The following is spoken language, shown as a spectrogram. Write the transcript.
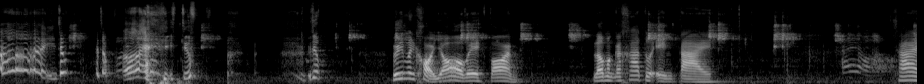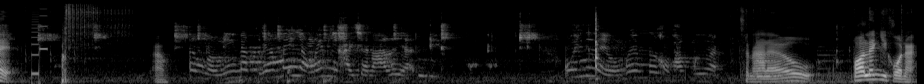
เอ้ยจุ๊บจุ๊บเอ้ยจุ๊บ จุ๊บ เฮ้ย มันขอย่อเว้ยป้อน แล้วมันก็ฆ่าตัวเองตาย ใช่เหรอใช่แต่ของเรานี่แบบยังไม่ยังไม่มีใครชนะเลยอะดูดิ โอ้ยเหนื่อยว่ะเมื่อยมือของพักมืออะชนะแล้ว ป้อนเล่นกี่คนอะ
